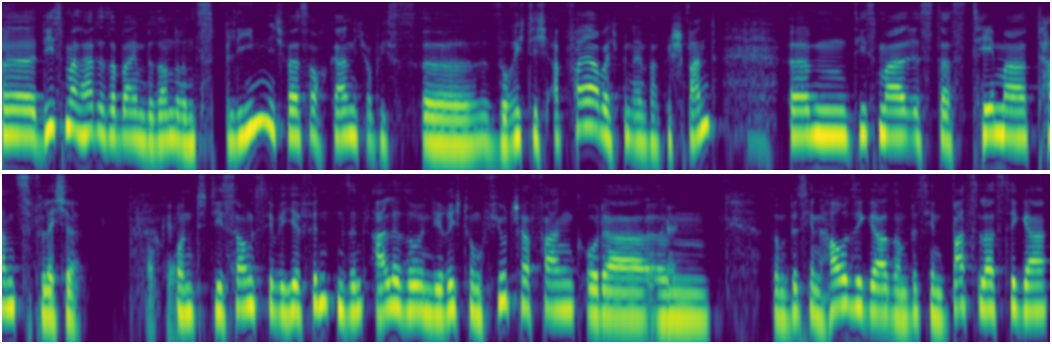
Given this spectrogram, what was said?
Äh, diesmal hat es aber einen besonderen Spleen. Ich weiß auch gar nicht, ob ich es äh, so richtig abfeiere, aber ich bin einfach gespannt. Ähm, diesmal ist das Thema Tanzfläche. Okay. Und die Songs, die wir hier finden, sind alle so in die Richtung Future Funk oder Okay. ähm, so ein bisschen hausiger, so ein bisschen basslastiger.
